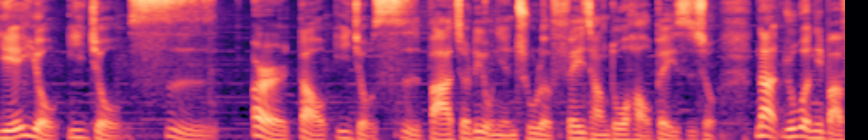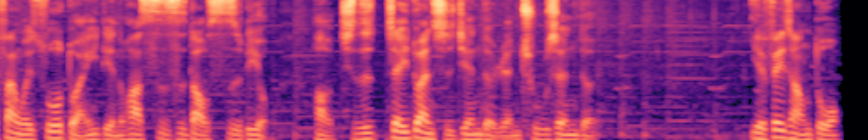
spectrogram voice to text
也有一九四。二到一九四八这六年出了非常多好贝斯手。那如果你把范围缩短一点的话，四四到四六，好，其实这一段时间的人出生的也非常多。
